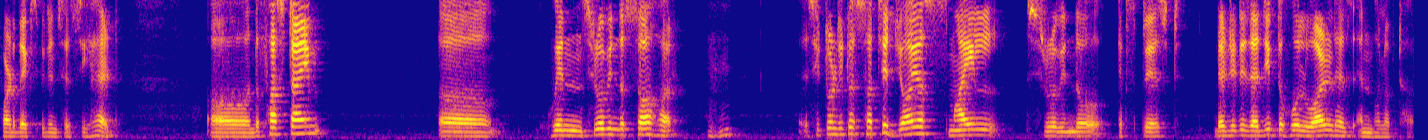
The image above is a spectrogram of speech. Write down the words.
what are the experiences she had. Uh, the first time uh, when Sri Aurobindo saw her, she told it was such a joyous smile Sri Aurobindo expressed that it is as if the whole world has enveloped her.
